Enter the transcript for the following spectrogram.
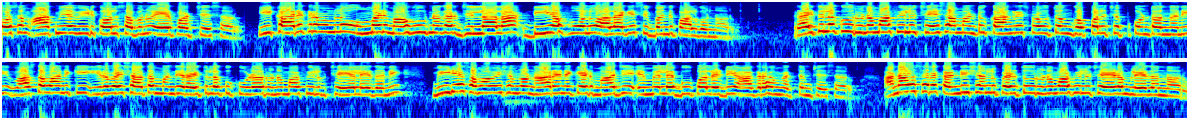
కోసం ఆత్మీయ వీడుకోలు సభను ఏర్పాటు చేశారు. ఈ కార్యక్రమంలో ఉమ్మడి మహబూబ్ నగర్ జిల్లాల డిఎఫ్ఓలు అలాగే సిబ్బంది పాల్గొన్నారు. రైతులకు రుణమాఫీలు చేశామంటూ కాంగ్రెస్ ప్రభుత్వం గొప్పలు చెప్పుకుంటోందని వాస్తవానికి ఇరవై శాతం మంది రైతులకు కూడా రుణమాఫీలు చేయలేదని మీడియా సమావేశంలో నారాయణఖేడ్ మాజీ ఎమ్మెల్యే భూపాలరెడ్డి ఆగ్రహం వ్యక్తం చేశారు. అనవసర కండిషన్లు పెడుతూ రుణమాఫీలు చేయడం లేదన్నారు.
